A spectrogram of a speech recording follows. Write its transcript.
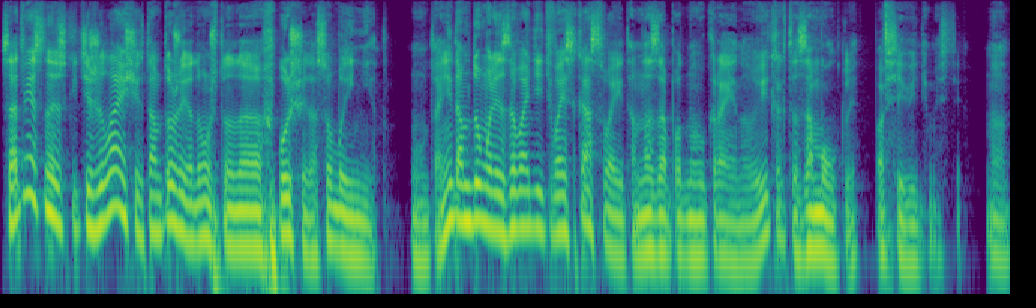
Соответственно, так сказать, и желающих там тоже, я думаю, что в Польше особо и нет. Вот. Они там думали заводить войска свои там на Западную Украину и как-то замолкли, по всей видимости. Вот.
